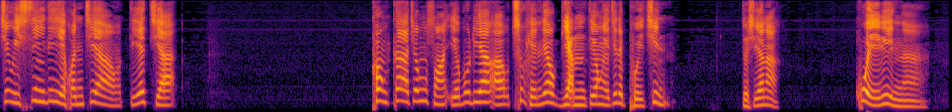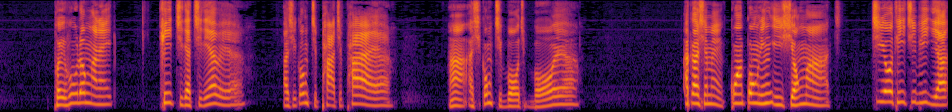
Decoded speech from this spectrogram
即位姓李的患者伫咧食抗甲状腺药物了后，出现了严重的即个皮疹，就是安那过敏啊，皮肤拢安尼起一粒一粒的啊，啊是讲一拍一拍的啊，啊，还是讲一模一模的啊，啊，甲什物肝功能异常嘛？G O T G P 也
